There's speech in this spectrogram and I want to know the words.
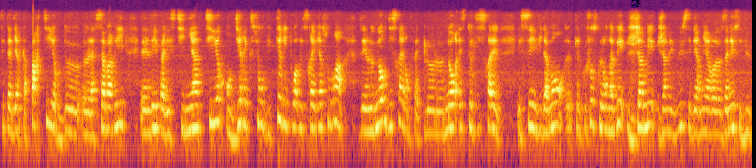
c'est-à-dire qu'à partir de la Samarie, les Palestiniens tirent en direction du territoire israélien souverain. C'est le nord d'Israël en fait, le, nord-est d'Israël. Et c'est évidemment euh, quelque chose que l'on n'avait jamais, jamais vu ces dernières années. C'est du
